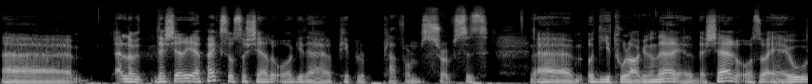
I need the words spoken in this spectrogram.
Uh, eller Det skjer i ERPX, og så skjer det òg i det her People Platform Services. Eh, og De to lagene der er det det skjer. Og så er jo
